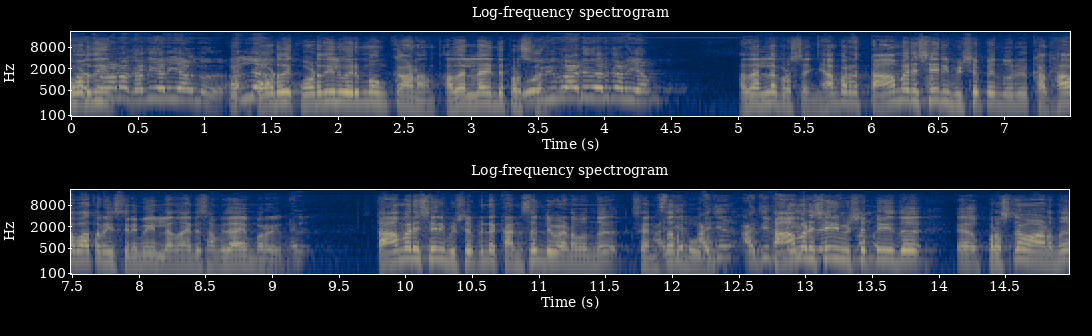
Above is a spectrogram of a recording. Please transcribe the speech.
കോടതി കോടതിയിൽ വരുമ്പോൾ കാണാം. അതല്ല എന്റെ പ്രശ്നം. ഒരുപാട് പേർക്ക് അറിയാം അതല്ല പ്രശ്നം. ഞാൻ പറഞ്ഞ താമരശ്ശേരി ബിഷപ്പ് എന്ന് പറഞ്ഞൊരു കഥാപാത്രം ഈ സിനിമയില്ലെന്ന് അതിന്റെ സംവിധായം പറയുന്നു താമരശ്ശേരി ബിഷപ്പിന്റെ കൺസെന്റ് വേണമെന്ന് സെൻസർ ബോർഡ്. താമരശ്ശേരി ബിഷപ്പിന് ഇത് പ്രശ്നമാണെന്ന്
